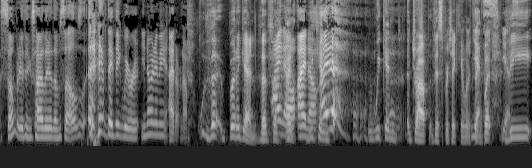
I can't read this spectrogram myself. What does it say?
somebody thinks highly of themselves if they think we were. You know what I mean? I don't know. The, but again, the, the I know. I know. We can, I know. we can drop this particular thing, Yes, but yes. the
